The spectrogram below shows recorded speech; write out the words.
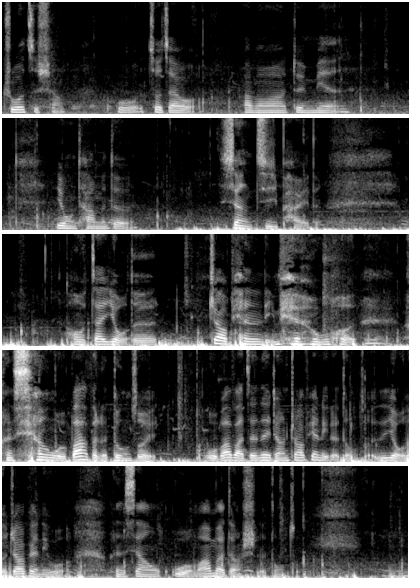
桌子上，我坐在我爸爸妈妈对面，用他们的相机拍的。然后在有的照片里面，我很像我爸爸的动作。我爸爸在那张照片里的动作，有的照片里我很像我妈妈当时的动作，嗯，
